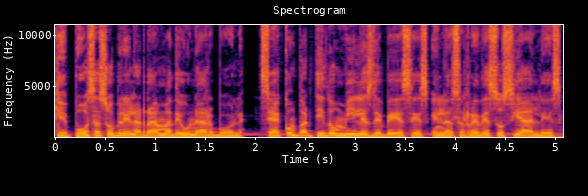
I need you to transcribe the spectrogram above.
que posa sobre la rama de un árbol se ha compartido miles de veces en las redes sociales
